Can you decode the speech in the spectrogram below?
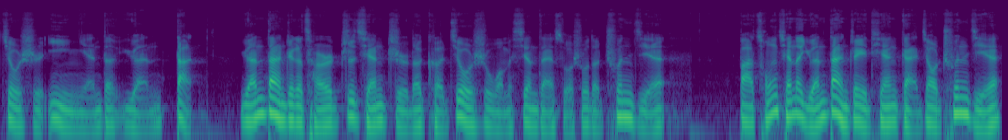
就是一年的元旦。元旦这个词儿之前指的可就是我们现在所说的春节。把从前的元旦这一天改叫春节，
